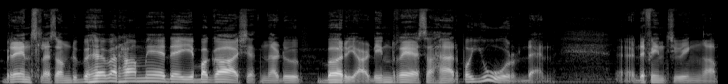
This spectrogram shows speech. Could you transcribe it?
Bränsle som du behöver ha med dig i bagaget när du börjar din resa här på jorden. Eh, det finns ju inga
